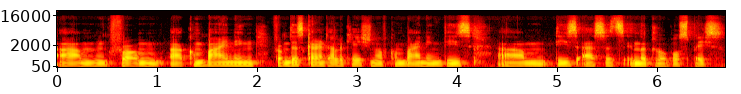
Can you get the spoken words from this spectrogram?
um, from uh, combining, from this current allocation of combining these, um, these assets in the global space.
